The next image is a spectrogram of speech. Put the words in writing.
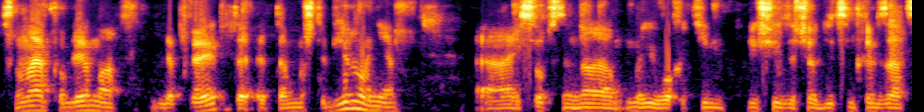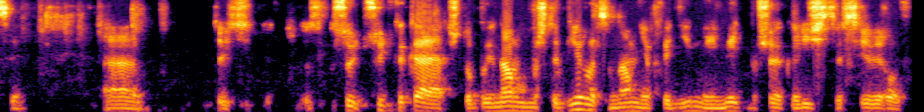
Основная проблема для проекта – это масштабирование, а, и, собственно, мы его хотим решить за счет децентрализации. А, то есть суть, суть какая? Чтобы нам масштабироваться, нам необходимо иметь большое количество серверов,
